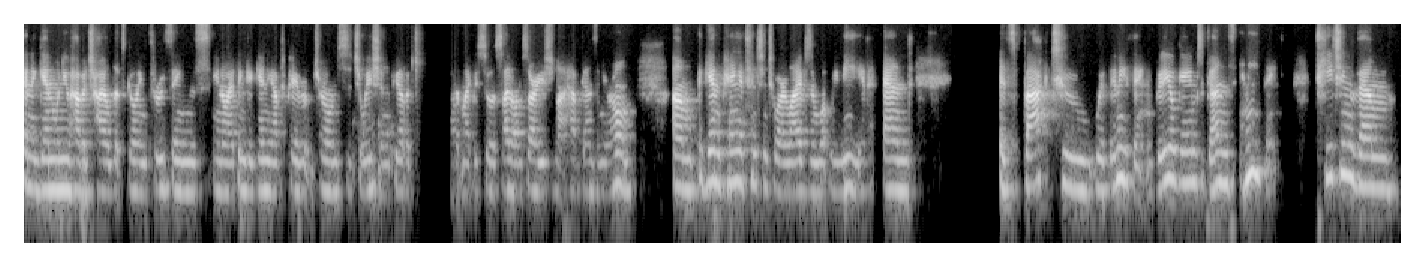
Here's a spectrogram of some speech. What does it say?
and again, when you have a child that's going through things, you know, I think again, you have to pay your own situation. If you have a child that might be suicidal, I'm sorry, you should not have guns in your home. Um, again, paying attention to our lives and what we need. And it's back to with anything video games, guns, anything, teaching them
